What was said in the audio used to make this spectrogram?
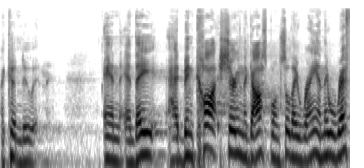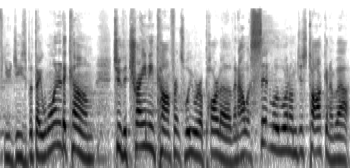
They couldn't do it and, and they had been caught sharing the gospel, and so they ran. They were refugees, but they wanted to come to the training conference we were a part of. And I was sitting with one them just talking about,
